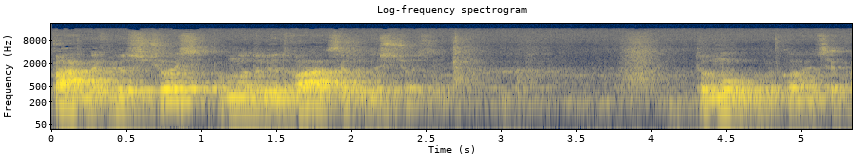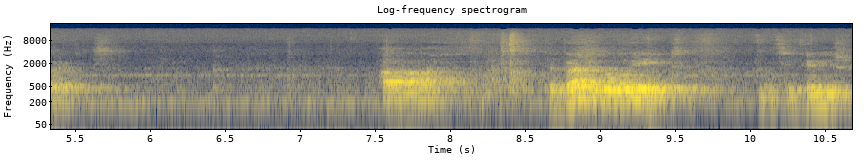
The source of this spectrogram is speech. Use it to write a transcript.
парне плюс щось по модулю 2 це буде щось. Тому виконується коректність. А тепер evaluate. Найцікавіше.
